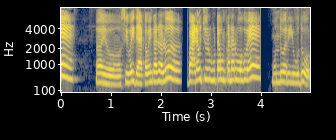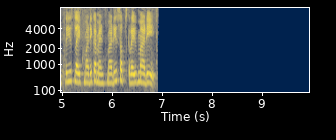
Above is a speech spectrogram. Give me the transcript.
ಅಯ್ಯೋ, ಶಿವ ಇದು ಯಾಕವ ಗಾಡಳು ಬಾಣೆ ಒಂಚೂರು ಊಟ ಉಣ್ಕೊಂಡಾರು ಹೋಗುವೆ. ಮುಂದುವರಿಯುವುದು. ಪ್ಲೀಸ್ ಲೈಕ್ ಮಾಡಿ ಕಮೆಂಟ್ ಮಾಡಿ ಸಬ್ಸ್ಕ್ರೈಬ್ ಮಾಡಿ.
